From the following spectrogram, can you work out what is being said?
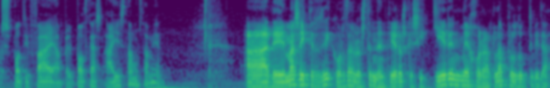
Spotify, Apple Podcast, ahí estamos también. Además hay que recordar a los tendencieros que si quieren mejorar la productividad,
